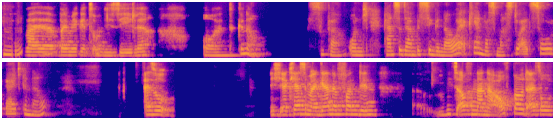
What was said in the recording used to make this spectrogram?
Mhm. Weil bei mir geht es um die Seele. Und genau, Super. Und kannst du da ein bisschen genauer erklären, was machst du als Soul Guide genau? Also, ich erkläre es immer gerne von den, wie es aufeinander aufbaut. Also,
